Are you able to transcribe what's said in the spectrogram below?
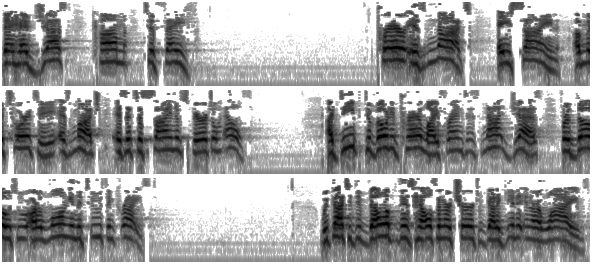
that had just come to faith? Prayer is not a sign of maturity as much as it's a sign of spiritual health. A deep, devoted prayer life, friends, is not just for those who are long in the tooth in Christ. We've got to develop this health in our church. We've got to get it in our lives.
